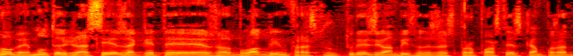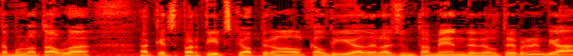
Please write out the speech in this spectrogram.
Molt bé, moltes gràcies. Aquest és el bloc d'infraestructures i vam vist totes les propostes que han posat damunt la taula aquests partits que opten a l'alcaldia de l'Ajuntament de Deltebre. Anem ja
